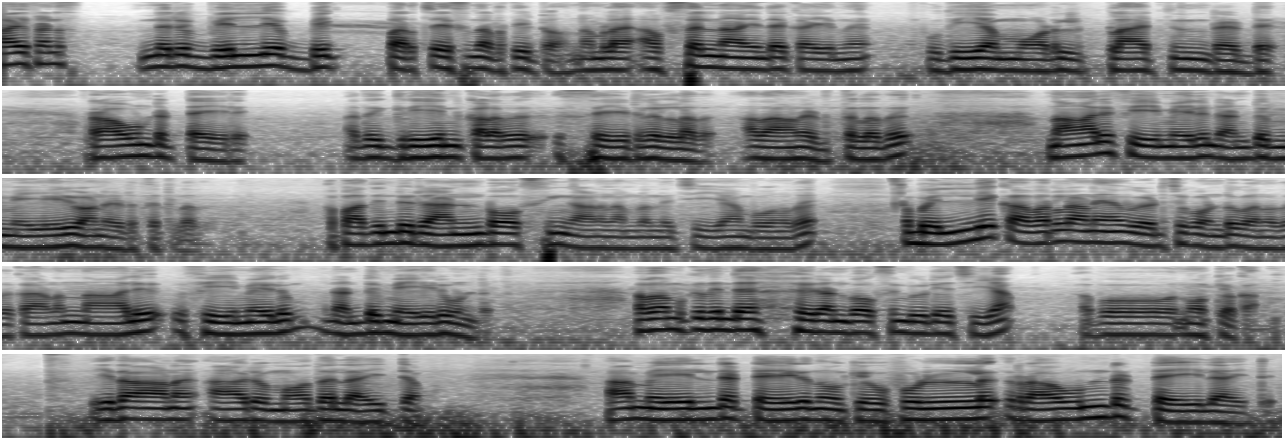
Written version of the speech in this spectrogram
Hi friends ഇന്നൊരു വലിയ big purchase നടത്തിയിട്ടോ നമ്മളെ അഫ്സൽ നായിന്റെ കയ്യിൽ നിന്ന് പുതിയ model platinum red round tail അത് ഗ്രീൻ കളർ സൈഡിലുള്ളത് അതാണ് എടുത്തുള്ളത്. നാല് ഫീമെയിലും രണ്ട് മെയിലുമാണ് എടുത്തിട്ടുള്ളത്. അപ്പോൾ അതിന്റെ ഒരു അൺബോക്സിംഗ് ആണ് നമ്മളിന്ന് ചെയ്യാൻ പോകുന്നത്. അപ്പോൾ വലിയ കവറിലാണ് ഞാൻ മേടിച്ച് കൊണ്ടുവന്നത്. കാരണം നാല് ഫീമെയിലും രണ്ട് മെയിലും ഉണ്ട്. അപ്പോൾ നമുക്കിതിന്റെ ഒരു അൺബോക്സിംഗ് വീഡിയോ ചെയ്യാം. അപ്പോൾ നോക്കി നോക്കാം. ഇതാണ് ആ ഒരു മുതൽ ഐറ്റം ആ മെയിലിന്റെ ടെയിൽ നോക്കിയോ ഫുള്ള് റൗണ്ട് ടൈലായിട്ട്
